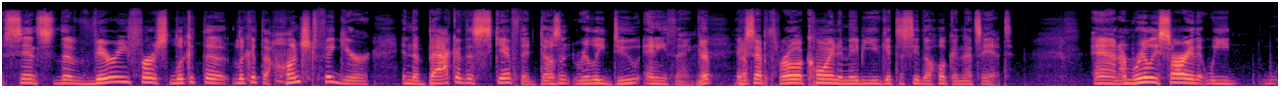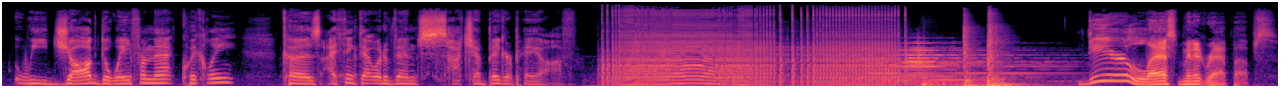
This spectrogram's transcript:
since the very first look at the look at the hunched figure in the back of the skiff that doesn't really do anything Yep, yep. except throw a coin and maybe you get to see the hook and that's it. And I'm really sorry that we we jogged away from that quickly cuz I think that would have been such a bigger payoff. Dear last minute wrap ups,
